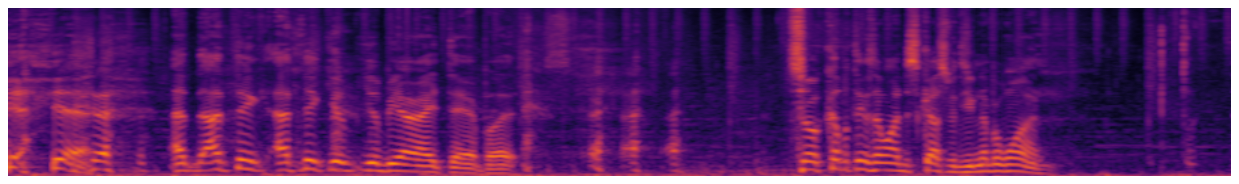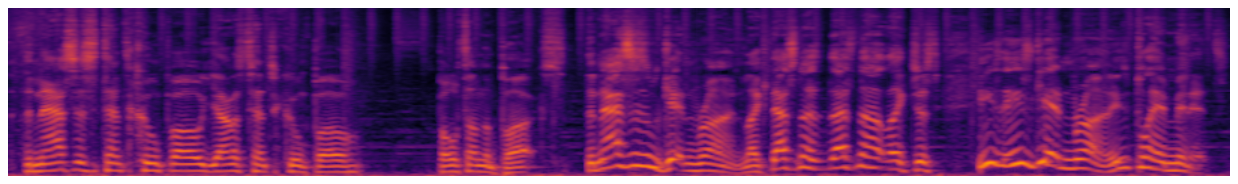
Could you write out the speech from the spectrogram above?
Yeah, yeah, yeah. I, I think I think you'll you'll be all right there. But so a couple things I want to discuss with you. Number one, Thanasis Antetokounmpo, Giannis Antetokounmpo, both on the Bucks. Thanasis is getting run. Like that's not that's not like just he's he's getting run. He's playing minutes.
